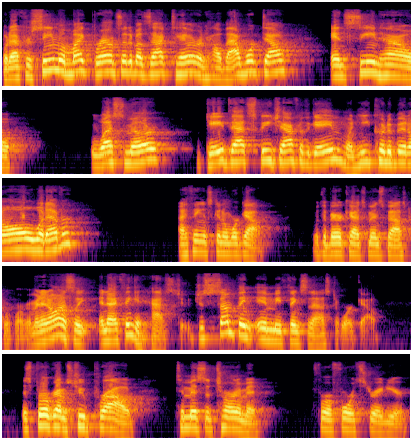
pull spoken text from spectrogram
But after seeing what Mike Brown said about Zac Taylor and how that worked out, and seeing how Wes Miller gave that speech after the game when he could have been all whatever, I think it's going to work out with the Bearcats men's basketball program. And honestly, and I think it has to. Just something in me thinks it has to work out. This program's too proud to miss a tournament for a fourth straight year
